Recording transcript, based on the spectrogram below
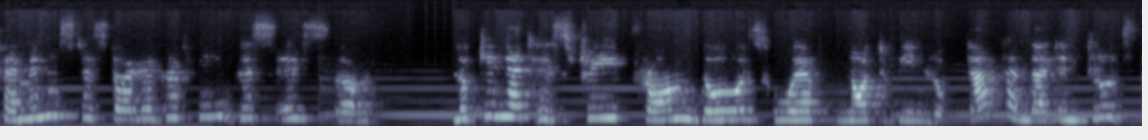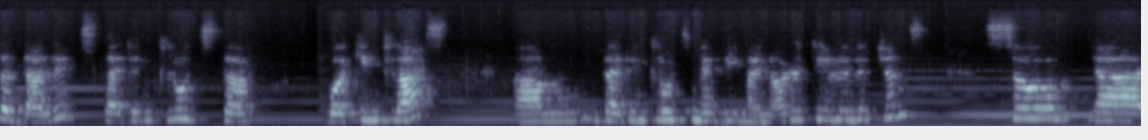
feminist historiography, this is um, looking at history from those who have not been looked at, and that includes the Dalits, that includes the working class, um, that includes maybe minority religions. So uh,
